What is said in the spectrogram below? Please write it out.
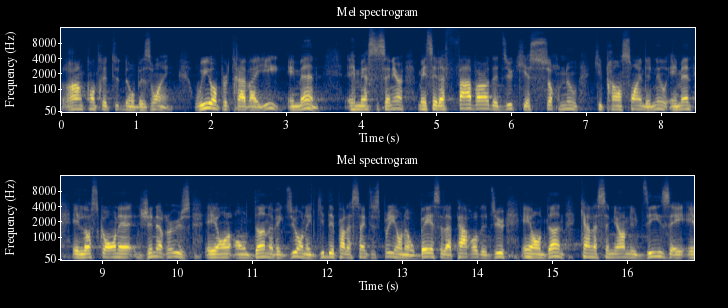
rencontrer tous nos besoins. Oui, on peut travailler, Amen. Et merci Seigneur, mais c'est la faveur de Dieu qui est sur nous, qui prend soin de nous, Amen. Et lorsqu'on est généreuse et on, donne avec Dieu, on est guidé par le Saint-Esprit, on obéit à la parole de Dieu et on donne quand le Seigneur nous dise et,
